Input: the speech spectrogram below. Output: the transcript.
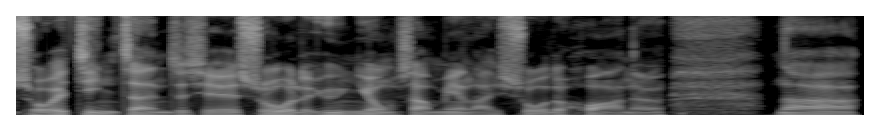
所谓进站这些所有的运用上面来说的话呢，那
